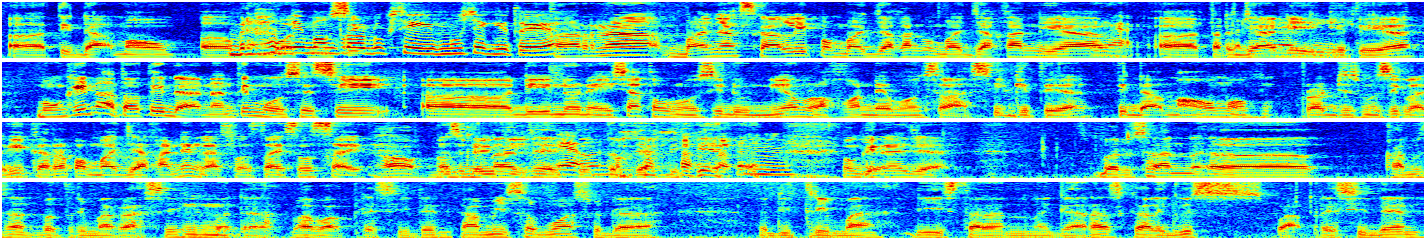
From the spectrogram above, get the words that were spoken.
uh, tidak mau uh, berhenti memproduksi musik. musik gitu ya. Karena banyak sekali pembajakan-pembajakan yang ya, uh, terjadi, terjadi gitu ya. Mungkin atau tidak nanti musisi uh, di Indonesia atau musisi dunia melakukan demonstrasi gitu ya, tidak mau memproduksi musik lagi karena pembajakannya nggak selesai-selesai. Oh, mungkin aja itu ya. terjadi. mungkin aja. Barusan uh, kami sangat berterima kasih hmm. kepada Bapak Presiden. Kami semua sudah diterima di Istana Negara sekaligus Pak Presiden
